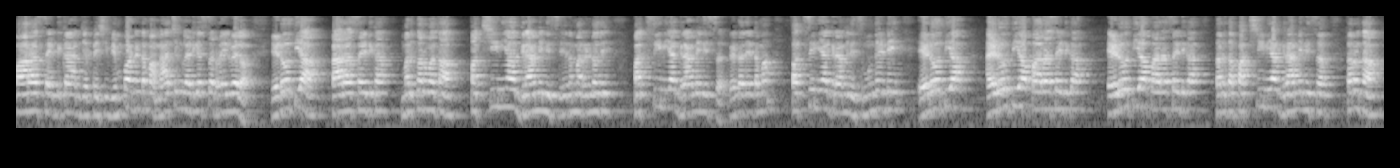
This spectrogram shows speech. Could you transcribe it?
పారాసైటికా అని చెప్పేసి ఇవి ఇంపార్టెంట్ అమ్మా. మ్యాచింగ్లు అడిగేస్తారు రైల్వేలో. ఎడోతియా పారాసైటికా మరి తర్వాత పక్షీనియా గ్రామినిస్ ఏదమ్మా రెండోది? పక్సీనియా గ్రామినిస్. రెండోది ఏంటమ్మా? పక్సీనియా గ్రామినిస్. ముందేంటి? ఎడోతియా ఎడోతియా పారాసైటికా ఎడోతియా పారాసైటికా తర్వాత పక్షీనియా గ్రామినిస్ తర్వాత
